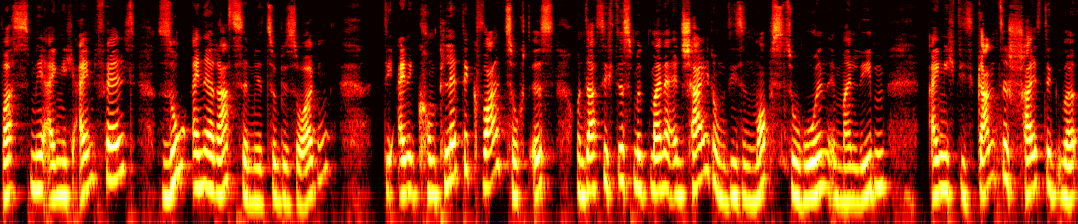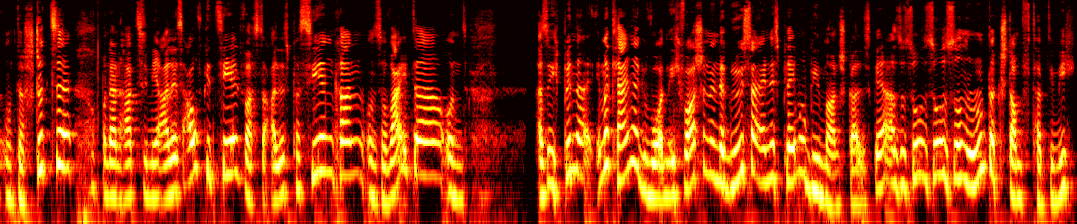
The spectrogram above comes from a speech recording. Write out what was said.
was mir eigentlich einfällt, so eine Rasse mir zu besorgen, die eine komplette Qualzucht ist und dass ich das mit meiner Entscheidung, diesen Mops zu holen in mein Leben, eigentlich dieses ganze Scheißding über unterstütze. Und dann hat sie mir alles aufgezählt, was da alles passieren kann und so weiter. Und also ich bin da immer kleiner geworden. Ich war schon in der Größe eines Playmobil-Manschgalls? Also so, so, so runtergestampft hat die mich.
